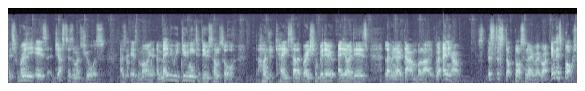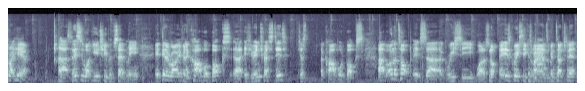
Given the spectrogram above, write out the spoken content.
This really is just as much yours as it is mine. And maybe we do need to do some sort of 100k celebration video. Any ideas, let me know down below. But anyhow, let's just stop glossing over it. Right, in this box right here, uh, so this is what YouTube have sent me. It did arrive in a cardboard box. Uh, if you're interested, just a cardboard box. Uh, but on the top, it's uh, a greasy, well, it's not, it is greasy because my hands have been touching it.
